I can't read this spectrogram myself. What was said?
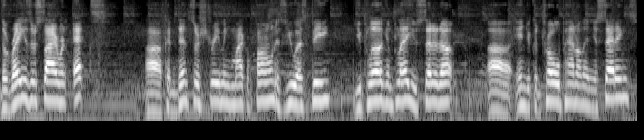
The Razer Seiren X uh, condenser streaming microphone is USB. You plug and play, you set it up uh, in your control panel in your settings,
